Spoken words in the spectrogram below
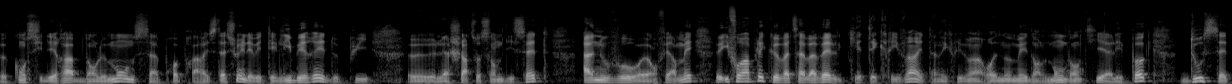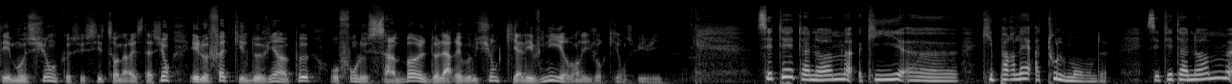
euh, considérable dans le monde, sa propre arrestation. Il avait été libéré depuis euh, la charte 77, à nouveau euh, enfermé. Il faut rappeler que Václav Havel, qui est écrivain, est un écrivain renommé dans le monde entier à l'époque, d'où cette émotion que suscite son arrestation et le fait qu'il devient un peu, au fond, le symbole de la révolution qui allait venir dans les jours qui ont suivi. C'était un homme qui, euh, qui parlait à tout le monde. C'était un homme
